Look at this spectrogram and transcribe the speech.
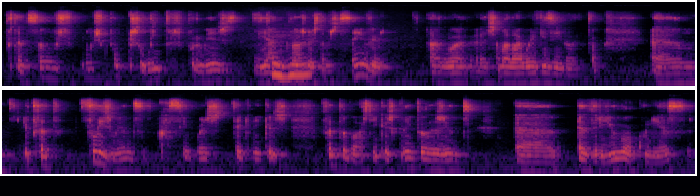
Portanto, são uns, uns poucos litros por mês de água que nós gastamos sem ver. Água, a chamada água invisível. Então, Ahm, e, portanto, felizmente, há sim umas técnicas fantablásticas que nem toda a gente ah, aderiu ou conhece.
